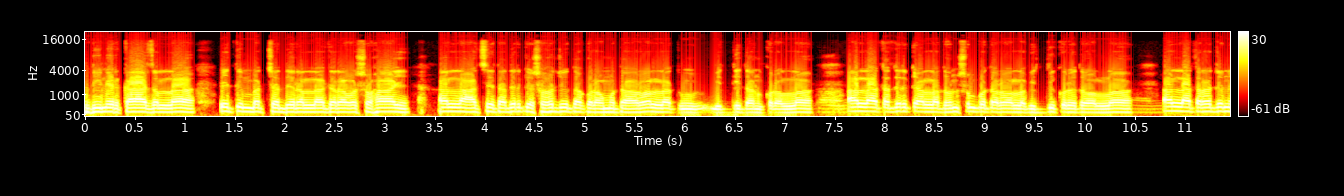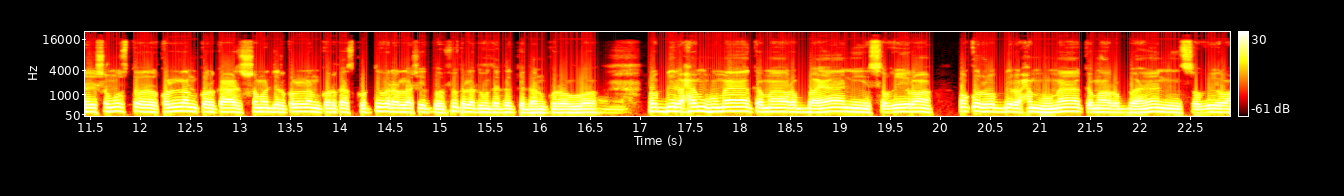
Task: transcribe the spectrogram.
দিনের কাজ আল্লাহ এতিম বাচ্চাদের আল্লাহ যারা অসহায় আল্লাহ আছে তাদেরকে সহযোগিতা করার মতো আরো আল্লাহ তুমি বৃদ্ধি দান করো আল্লাহ আল্লাহ তাদেরকে আল্লাহ ধন সম্পদ আরো আল্লাহ বৃদ্ধি করে দাও আল্লাহ আল্লাহ তারা যেন এই সমস্ত কল্যাণকর কাজ সমাজের কল্যাণকর কাজ করতে পারে আল্লাহ সেই তৌফিক আল্লাহ তুমি তাদেরকে দান করো আল্লাহ রব্বি রহম হুমা কামা রব্বায়ানি সগীরা وقل رب ارحمهما كما ربياني صغيرا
